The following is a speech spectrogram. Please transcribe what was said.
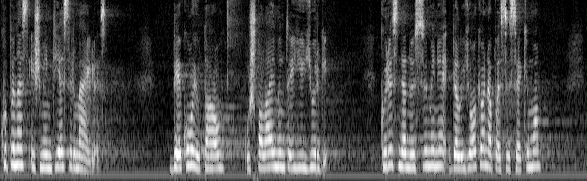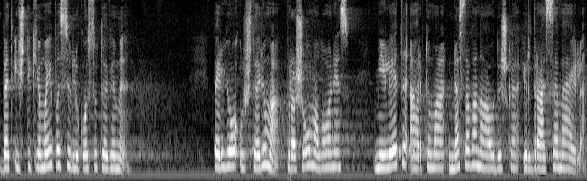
kupinas išminties ir meilės, dėkoju tau už palaimintą jį Jurgį, kuris nenusiminė dėl jokio nepasisekimo, bet ištikimai pasiliko su tavimi. Per jo užtarimą prašau malonės mylėti artimą nesavanaudišką ir drąsią meilę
